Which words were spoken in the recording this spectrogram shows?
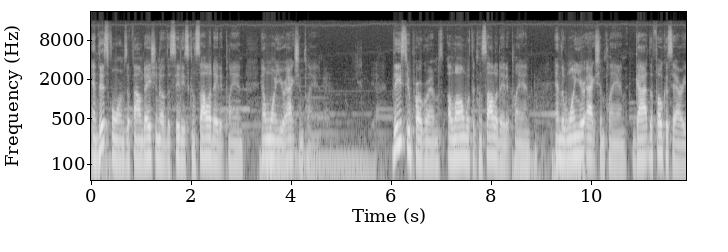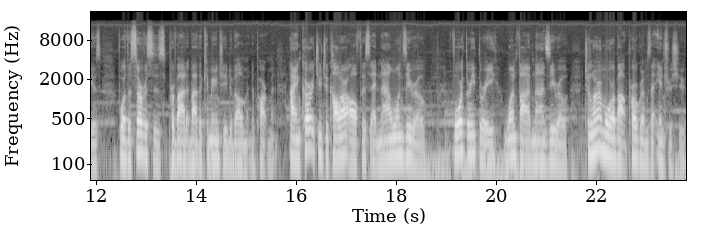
and this forms the foundation of the city's consolidated plan and one year action plan. These two programs, along with the consolidated plan and the one year action plan, guide the focus areas for the services provided by the Community Development Department. I encourage you to call our office at 910 433 1590 to learn more about programs that interest you.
